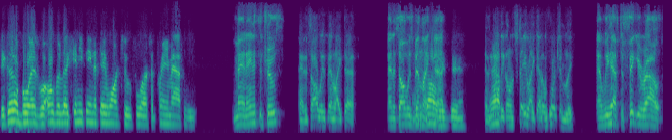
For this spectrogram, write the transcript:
The good old boys will overlook anything that they want to for a supreme athlete. Man, ain't it the truth? And it's always been like that. And it's always and been it's like always that. Been. And it's yep. probably going to stay like that, unfortunately. And we have to figure out,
